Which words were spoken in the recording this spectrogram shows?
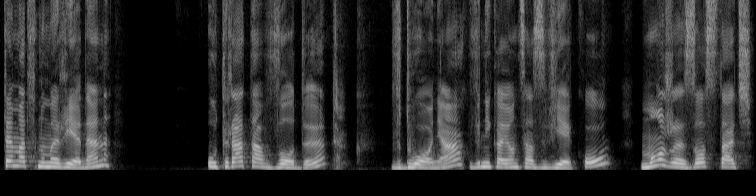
temat numer jeden, utrata wody. Tak w dłoniach wynikająca z wieku może zostać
